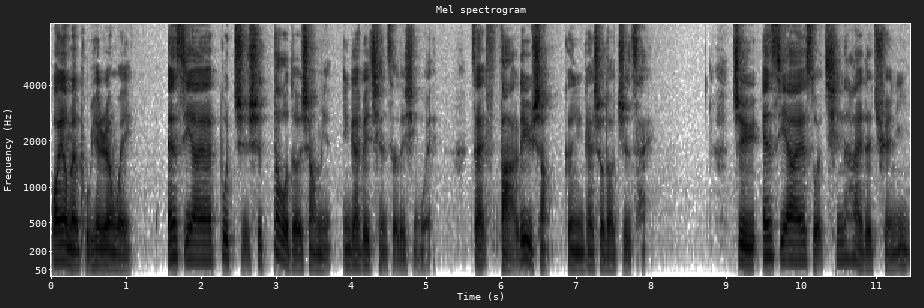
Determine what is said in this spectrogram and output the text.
网友们普遍认为，NCII 不只是道德上面应该被谴责的行为，在法律上更应该受到制裁。至于 NCII 所侵害的权益，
